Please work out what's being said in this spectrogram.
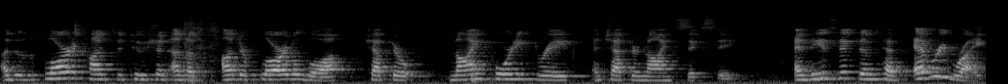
under the Florida Constitution, and under Florida law, Chapter 943 and Chapter 960. And these victims have every right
